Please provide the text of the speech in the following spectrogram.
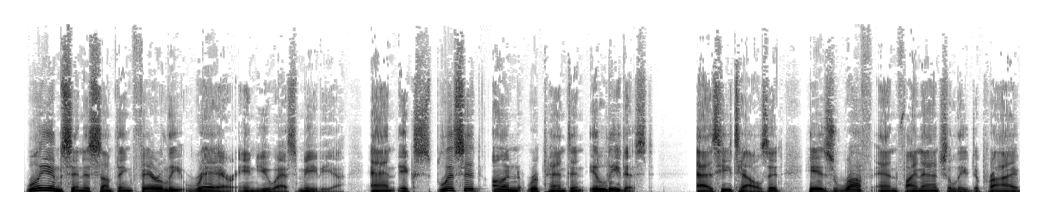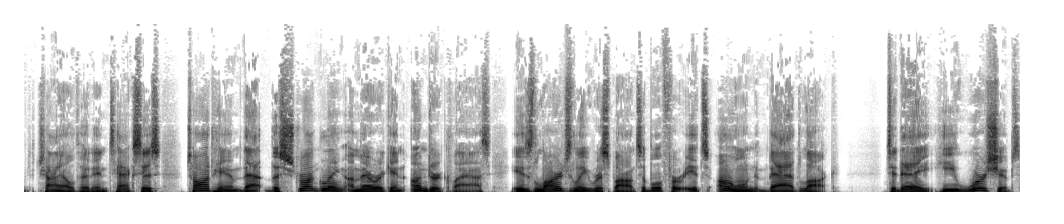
Williamson is something fairly rare in U.S. media, an explicit, unrepentant elitist. As he tells it, his rough and financially deprived childhood in Texas taught him that the struggling American underclass is largely responsible for its own bad luck. Today, he worships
